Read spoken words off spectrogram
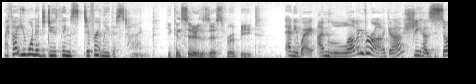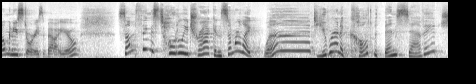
I thought you wanted to do things differently this time. He considers this for a beat. Anyway, I'm loving Veronica. She has so many stories about you. Some things totally track, and some are like, what? You were in a cult with Ben Savage?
